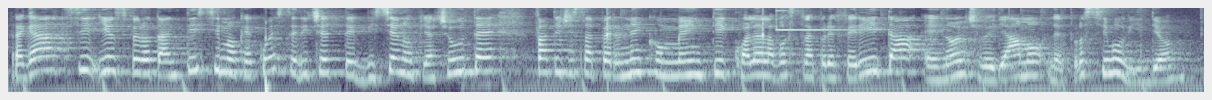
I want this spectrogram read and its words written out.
Ragazzi, io spero tantissimo che queste ricette vi siano piaciute, fateci sapere nei commenti qual è la vostra preferita e noi ci vediamo nel prossimo video.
